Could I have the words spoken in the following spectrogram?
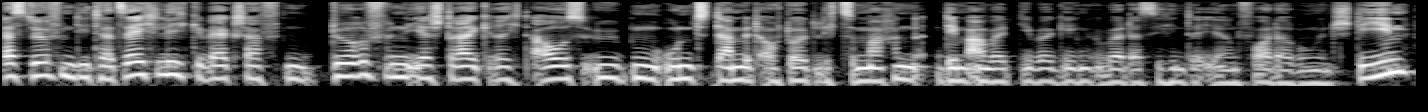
das dürfen die tatsächlich. Gewerkschaften dürfen ihr Streikrecht ausüben und damit auch deutlich zu machen, dem Arbeitgeber gegenüber, dass sie hinter ihren Forderungen stehen.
